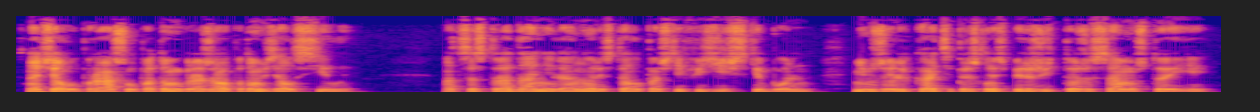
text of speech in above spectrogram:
Сначала упрашивал, потом угрожал, потом взял силой. От сострадания Леоноре стало почти физически больно. Неужели Кате пришлось пережить то же самое, что и ей?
